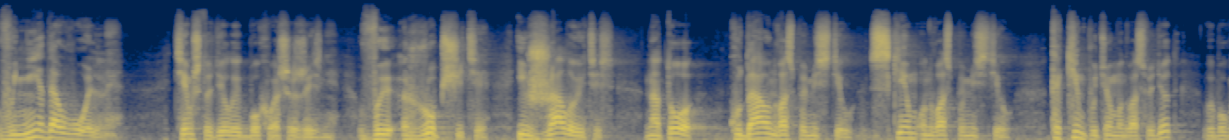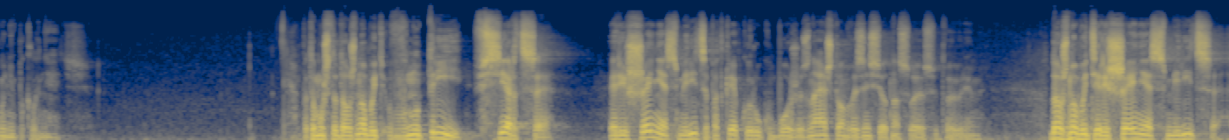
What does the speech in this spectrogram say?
вы недовольны тем, что делает Бог в вашей жизни. Вы ропщите и жалуетесь на то, куда Он вас поместил, с кем Он вас поместил, каким путем Он вас ведет, вы Богу не поклоняетесь. Потому что должно быть внутри, в сердце решение смириться под крепкую руку Божию, зная, что Он вознесет на свое святое время. Должно быть решение смириться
